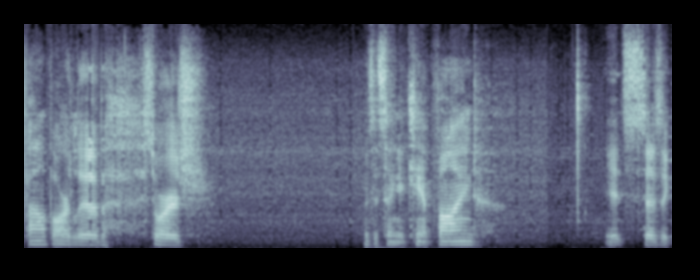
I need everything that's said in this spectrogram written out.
File var lib storage. What's it saying it can't find? It says it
